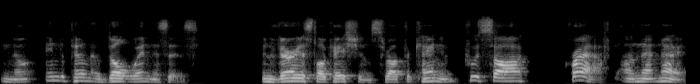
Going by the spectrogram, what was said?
you know, independent adult witnesses in various locations throughout the canyon who saw craft on that night.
